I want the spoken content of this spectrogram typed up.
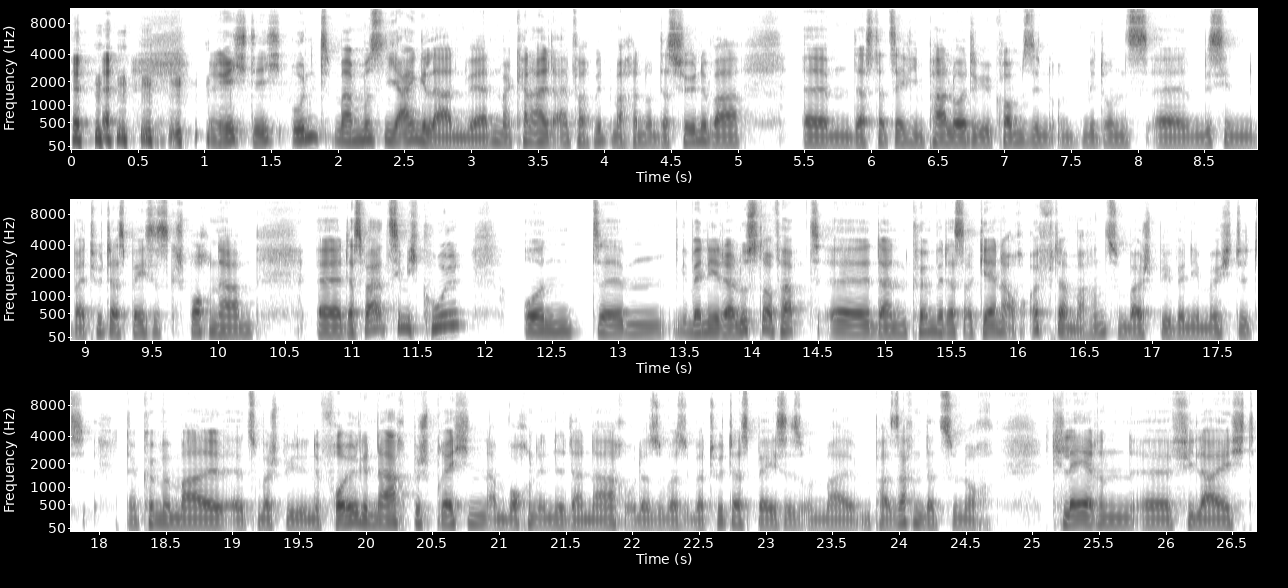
Richtig. Und man muss nicht eingeladen werden. Man kann halt einfach mitmachen. Und das Schöne war, ähm, dass tatsächlich ein paar Leute gekommen sind und mit uns äh, ein bisschen bei Twitter Spaces gesprochen haben. Äh, das war ziemlich cool. Und ähm, wenn ihr da Lust drauf habt, äh, dann können wir das auch gerne auch öfter machen. Zum Beispiel, wenn ihr möchtet, dann können wir mal äh, zum Beispiel eine Folge nachbesprechen, am Wochenende danach oder sowas über Twitter Spaces und mal ein paar Sachen dazu noch klären, äh, vielleicht.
